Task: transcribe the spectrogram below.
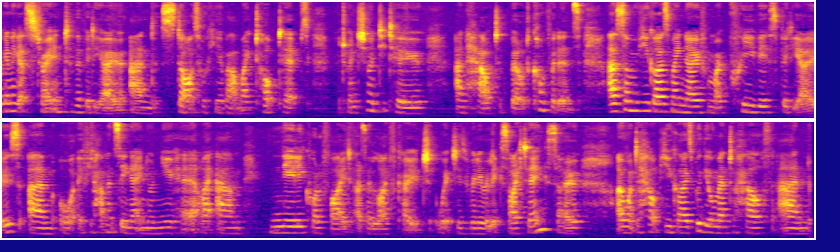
We're gonna get straight into the video and start talking about my top tips for 2022 and how to build confidence. As some of you guys may know from my previous videos, um, or if you haven't seen it and you're new here, I am nearly qualified as a life coach, which is really, really exciting. So I want to help you guys with your mental health and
